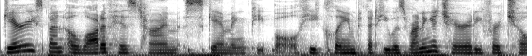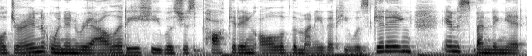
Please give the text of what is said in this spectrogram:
Gary spent a lot of his time scamming people. He claimed that he was running a charity for children when in reality he was just pocketing all of the money that he was getting and spending it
